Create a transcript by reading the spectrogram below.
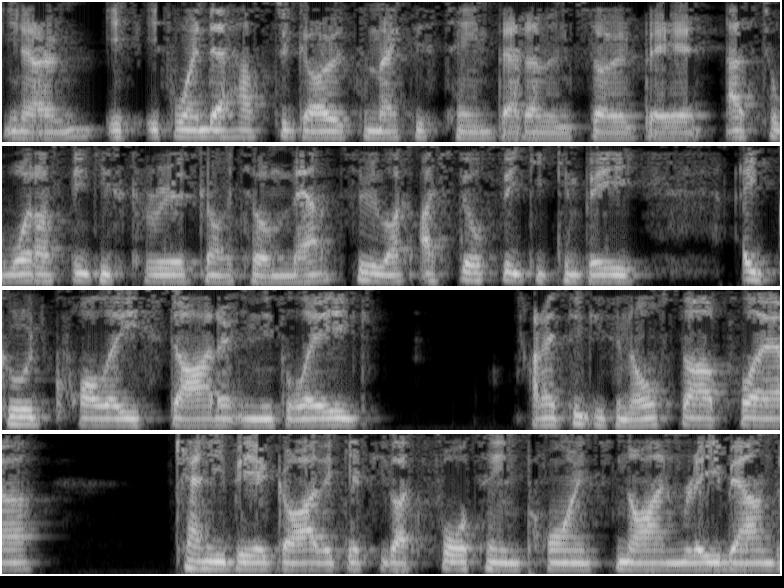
you know, if, if Wendell has to go to make this team better, then so be it. As to what I think his career is going to amount to, like I still think he can be a good quality starter in this league. I don't think he's an all-star player. Can he be a guy that gets you like 14 points, nine rebounds,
